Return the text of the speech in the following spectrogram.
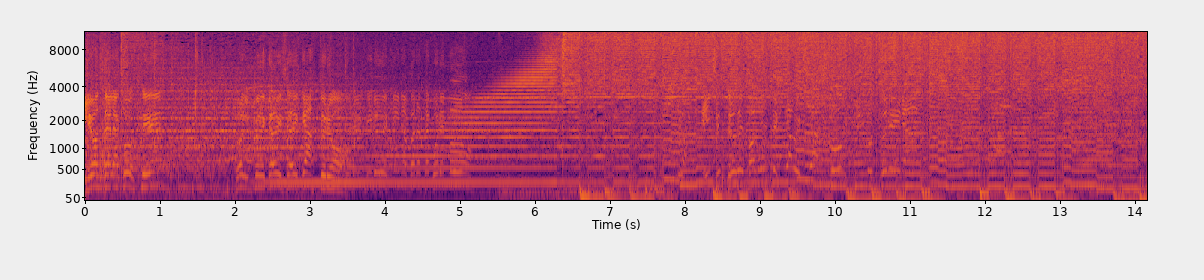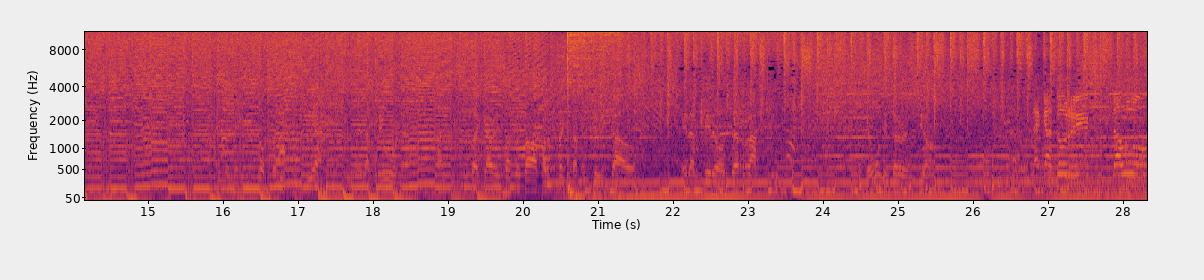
Levanta la coste. Golpe de cabeza de Castro. El tiro de esquina para Tacuarembó. El centro de Fagundes, cabezazo. Con Pereira. De la tribuna. Anticipa el cabezazo, estaba perfectamente ubicado. El arquero de Racing. Segunda intervención. Saca Torres. Tabó.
